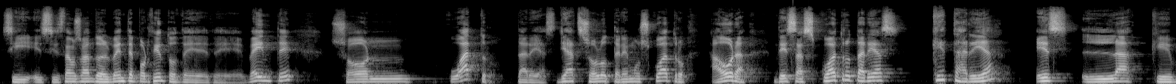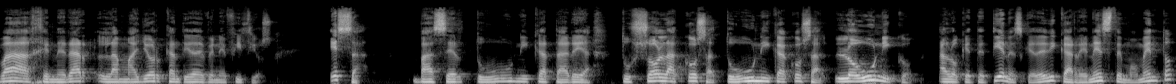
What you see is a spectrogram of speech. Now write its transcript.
Si, estamos hablando del 20% de, de 20, son cuatro tareas. Ya solo tenemos cuatro. Ahora, de esas cuatro tareas, ¿qué tarea es la que va a generar la mayor cantidad de beneficios? Esa va a ser tu única tarea, tu sola cosa, tu única cosa, lo único a lo que te tienes que dedicar en este momento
